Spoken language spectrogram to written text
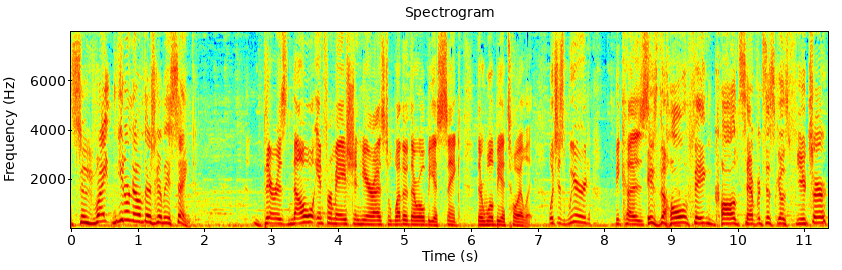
So right, you don't know if there's going to be a sink. There is no information here as to whether there will be a sink. There will be a toilet, which is weird because Is the whole thing called San Francisco's future?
